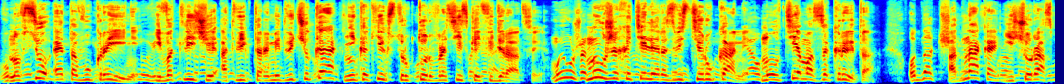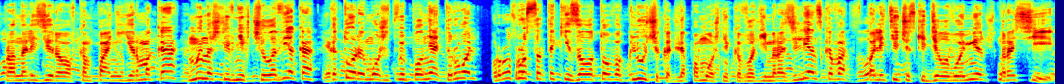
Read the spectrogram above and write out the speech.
Но все это в Украине. И в отличие от Виктора Медведчука, никаких структур в Российской Федерации. Мы уже хотели развести руками, мол, тема закрыта. Однако, еще раз проанализировав компании Ермака, мы нашли в них человека, который может выполнять роль просто-таки золотого ключика для помощника Владимира Зеленского в политический деловой мир России.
